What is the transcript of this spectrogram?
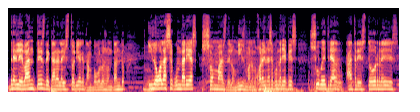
relevantes de cara a la historia, que tampoco lo son tanto. Mm. Y luego las secundarias son más de lo mismo. A lo mejor hay una secundaria que es sube a, a tres torres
